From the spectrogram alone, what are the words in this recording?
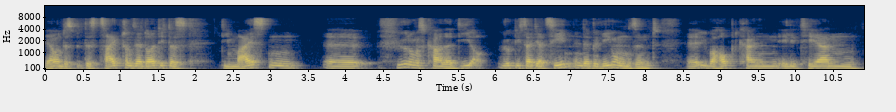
Ja, und das, das zeigt schon sehr deutlich, dass die meisten äh, Führungskader, die wirklich seit Jahrzehnten in der Bewegung sind, äh, überhaupt keinen elitären,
